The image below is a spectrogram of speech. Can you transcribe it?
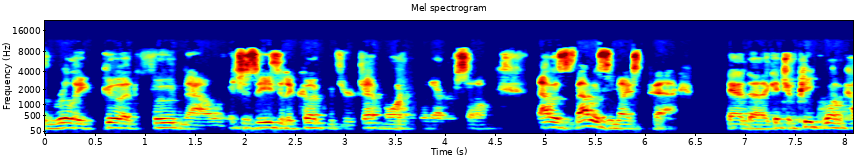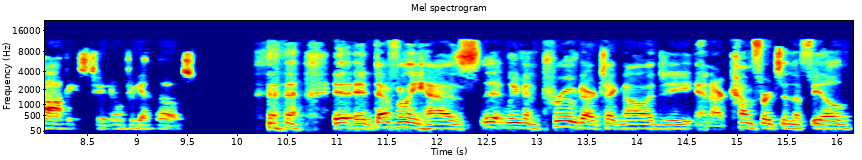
some really good food now, which is easy to cook with your Jetboil or whatever. So that was that was a nice pack. And uh, get your Peak One coffees too. Don't forget those. it, it definitely has. It, we've improved our technology and our comforts in the field,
